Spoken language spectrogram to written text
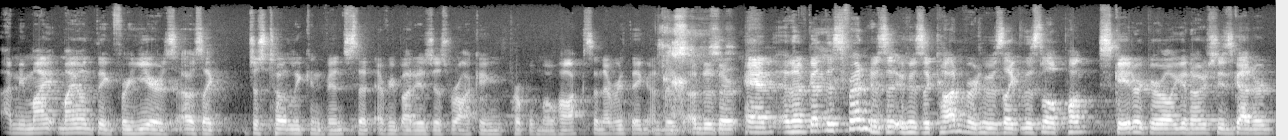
I mean, my, my own thing for years, I was like, just totally convinced that everybody is just rocking purple mohawks and everything under under their and and I've got this friend who's a, who's a convert who's like this little punk skater girl. You know, she's got her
